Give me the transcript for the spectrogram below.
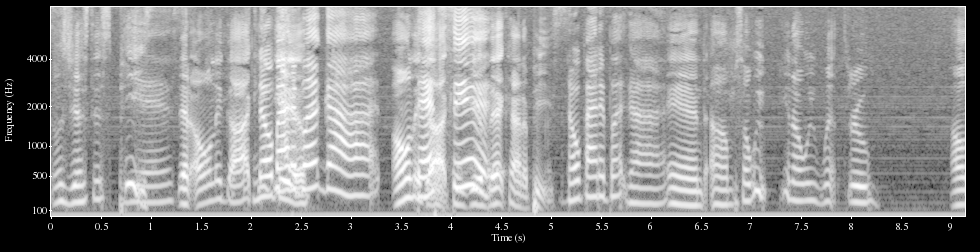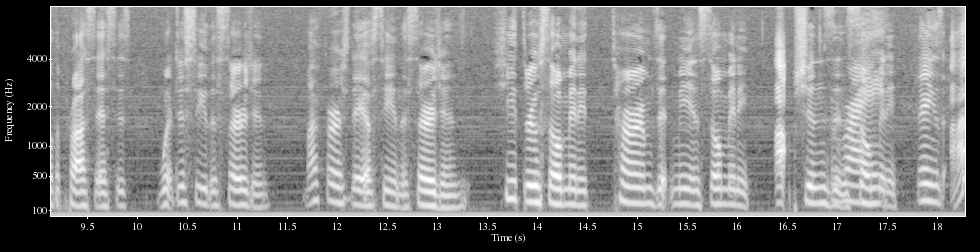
It was just this peace Yes. that only God can Nobody give. Nobody but God. only God can it. give that kind of peace. Nobody but God. And um, so we, you know, we went through all the processes. Went to see the surgeon. My first day of seeing the surgeon, she threw so many terms at me and so many options and so many things. I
